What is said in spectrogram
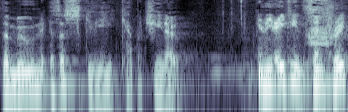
the moon is a skinny cappuccino. In the 18th century,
